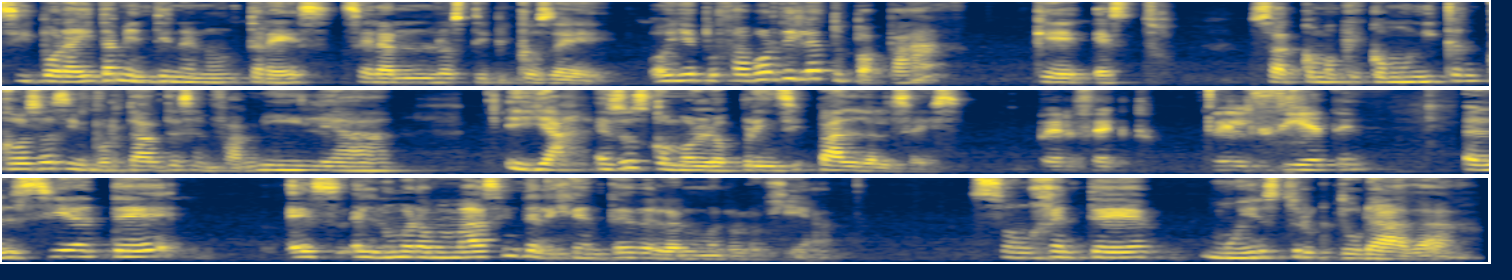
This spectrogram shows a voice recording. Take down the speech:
Si por ahí también tienen un 3, serán los típicos de, oye, por favor, dile a tu papá que esto. O sea, como que comunican cosas importantes en familia, y ya, eso es como lo principal del 6. Perfecto. El 7. El 7 es el número más inteligente de la numerología. Son gente muy estructurada,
